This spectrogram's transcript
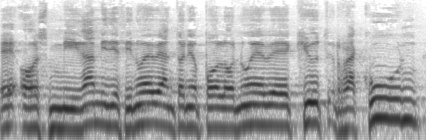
eh, Osmigami 19, Antonio Polo 9, Cute Raccoon,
